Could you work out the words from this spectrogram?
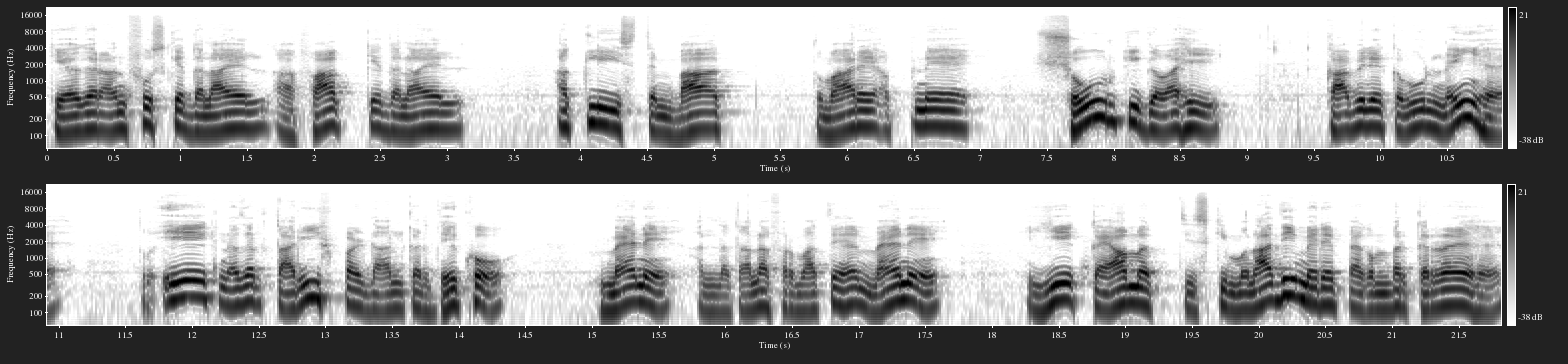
کہ اگر انفس کے دلائل، آفاق کے دلائل، عقلی استمباد تمہارے اپنے شعور کی گواہی قابل قبول نہیں ہے، تو ایک نظر تاریخ پر ڈال کر دیکھو۔ میں نے، اللہ تعالیٰ فرماتے ہیں، میں نے یہ قیامت جس کی منادی میرے پیغمبر کر رہے ہیں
